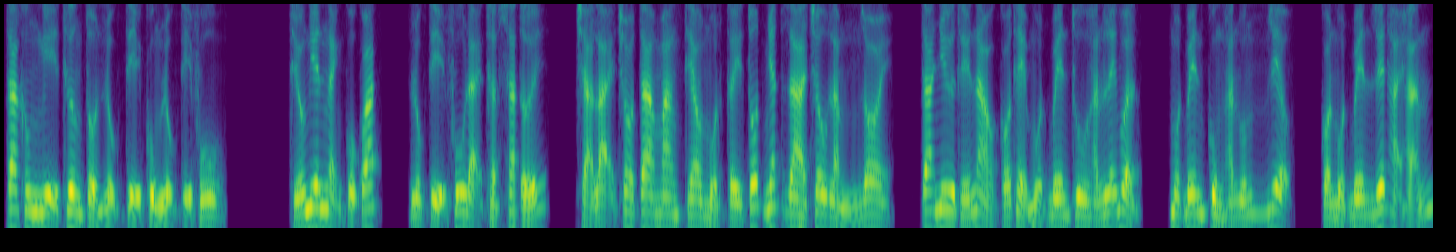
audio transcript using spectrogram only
ta không nghĩ thương tổn lục tỷ cùng lục tỷ phu. Thiếu niên ngạnh cổ quát, lục tỷ phu đại thật xa tới, trả lại cho ta mang theo một cây tốt nhất ra châu làm roi, ta như thế nào có thể một bên thu hắn lễ vật, một bên cùng hắn uống rượu, còn một bên giết hại hắn.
